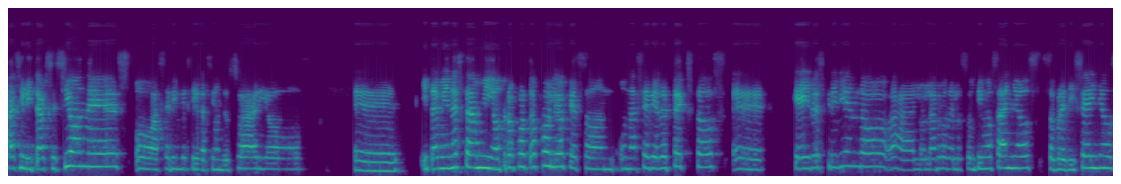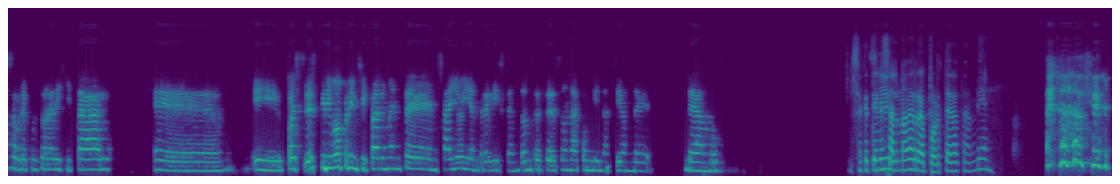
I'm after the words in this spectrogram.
facilitar sesiones o hacer investigación de usuarios. Eh, y también está mi otro portafolio que son una serie de textos eh, que he ido escribiendo a lo largo de los últimos años sobre diseño, sobre cultura digital, eh, y pues escribo principalmente ensayo y entrevista, entonces es una combinación de, de ambos. O sea que tienes alma de reportera también. sí.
